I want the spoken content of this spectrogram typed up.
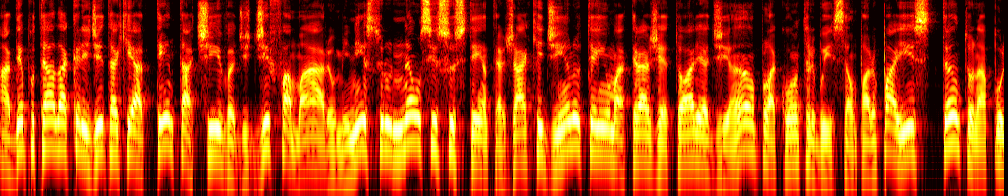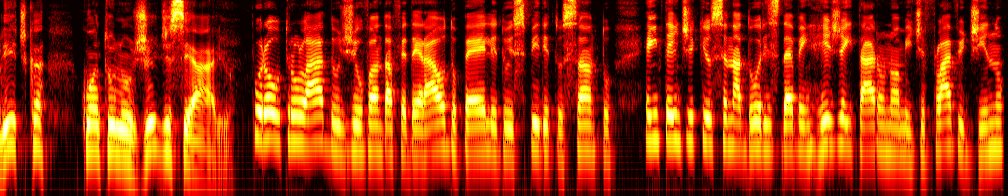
A deputada acredita que a tentativa de difamar o ministro não se sustenta, já que Dino tem uma trajetória de ampla contribuição para o país, tanto na política quanto no judiciário. Por outro lado, Gilvanda Federal, do PL do Espírito Santo, entende que os senadores devem rejeitar o nome de Flávio Dino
